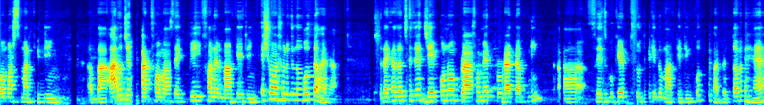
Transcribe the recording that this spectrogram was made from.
কমার্স মার্কেটিং বা আরও যে প্ল্যাটফর্ম আছে ক্লিক ফানেল মার্কেটিং এসব আসলে কিন্তু বলতে হয় না। দেখা যাচ্ছে যে যে কোনো প্ল্যাটফর্মের প্রোডাক্ট আপনি ফেসবুকের থ্রুতে কিন্তু মার্কেটিং করতে পারবেন। তবে হ্যাঁ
